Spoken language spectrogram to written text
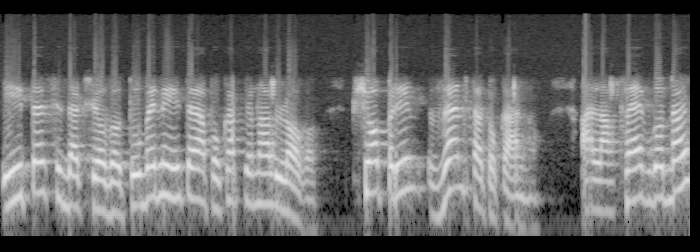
είτε συνταξιοδοτούμενη είτε από κάποιον άλλο λόγο. Πιο πριν δεν θα το κάνω. Αλλά φεύγοντας,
